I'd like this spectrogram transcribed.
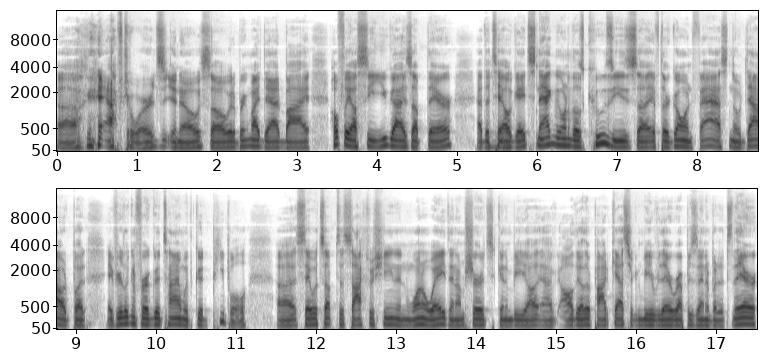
uh, afterwards. You know, so I'm going to bring my dad by. Hopefully, I'll see you guys up there at the tailgate. Snag me one of those koozies uh, if they're going fast, no doubt. But if you're looking for a good time with good people, uh, say what's up to Sox Machine and 108, and I'm sure it's going to be all, uh, all the other podcasts are going to be there represented. But it's their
